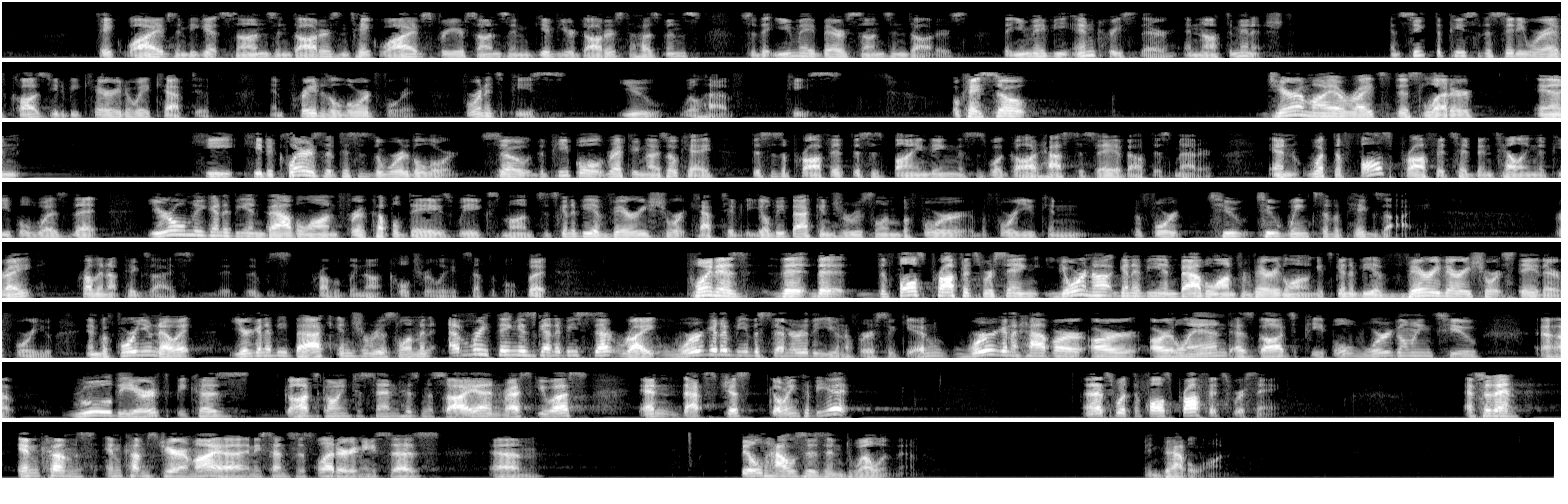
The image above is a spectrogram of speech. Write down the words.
Take wives and beget sons and daughters, and take wives for your sons and give your daughters to husbands, so that you may bear sons and daughters, that you may be increased there and not diminished. And seek the peace of the city where I have caused you to be carried away captive and pray to the Lord for it. For in its peace, you will have peace. Okay, so Jeremiah writes this letter, and he, he declares that this is the word of the Lord. So the people recognize, okay, this is a prophet, this is binding, this is what God has to say about this matter. And what the false prophets had been telling the people was that you're only going to be in Babylon for a couple days, weeks, months. It's going to be a very short captivity. You'll be back in Jerusalem before before you can before two two winks of a pig's eye, right? Probably not pig's eyes. It, it was probably not culturally acceptable. But point is, the, the the false prophets were saying you're not going to be in Babylon for very long. It's going to be a very very short stay there for you, and before you know it, you're going to be back in Jerusalem, and everything is going to be set right. We're going to be the center of the universe again. We're going to have our our our land as God's people. We're going to uh, rule the earth because God's going to send his Messiah and rescue us, and that's just going to be it. And that's what the false prophets were saying. And so then in comes in comes Jeremiah, and he sends this letter, and he says, um, "Build houses and dwell in them in Babylon."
